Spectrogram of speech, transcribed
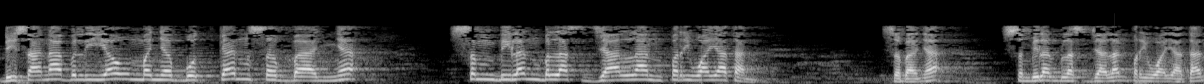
di sana beliau menyebutkan sebanyak 19 jalan periwayatan. Sebanyak 19 jalan periwayatan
